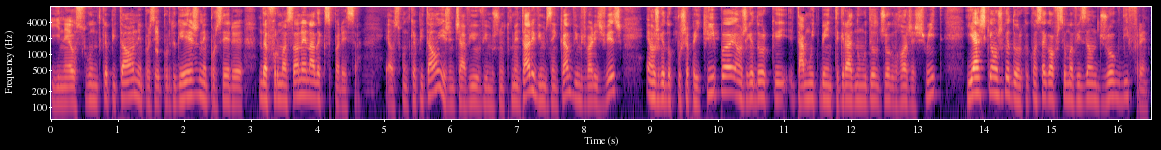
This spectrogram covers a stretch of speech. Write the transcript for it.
E nem é o segundo capitão, nem por ser português, nem por ser eh, da formação, nem nada que se pareça. É o segundo capitão e a gente já viu, vimos no documentário, vimos em campo, vimos várias vezes. É um jogador que puxa para a equipa, é um jogador que está muito bem integrado no modelo de jogo de Roger Schmidt e acho que é um jogador que consegue oferecer uma visão de jogo diferente.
